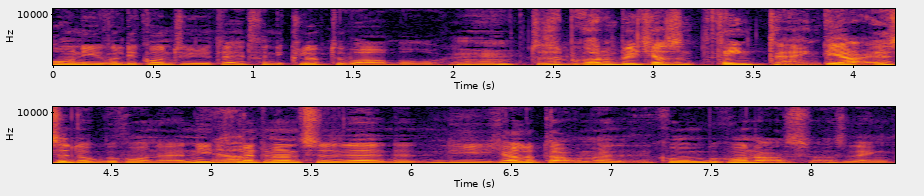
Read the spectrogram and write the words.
om in ieder geval die continuïteit van die club te waarborgen. Dus het begon een beetje als een think tank. Ja, is het ook begonnen. En niet Ja. met mensen eh, de- die geld opdagen, maar gewoon begonnen als, als ding.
